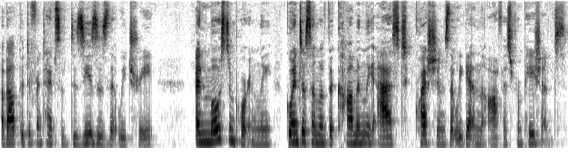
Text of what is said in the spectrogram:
about the different types of diseases that we treat, and most importantly, go into some of the commonly asked questions that we get in the office from patients.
